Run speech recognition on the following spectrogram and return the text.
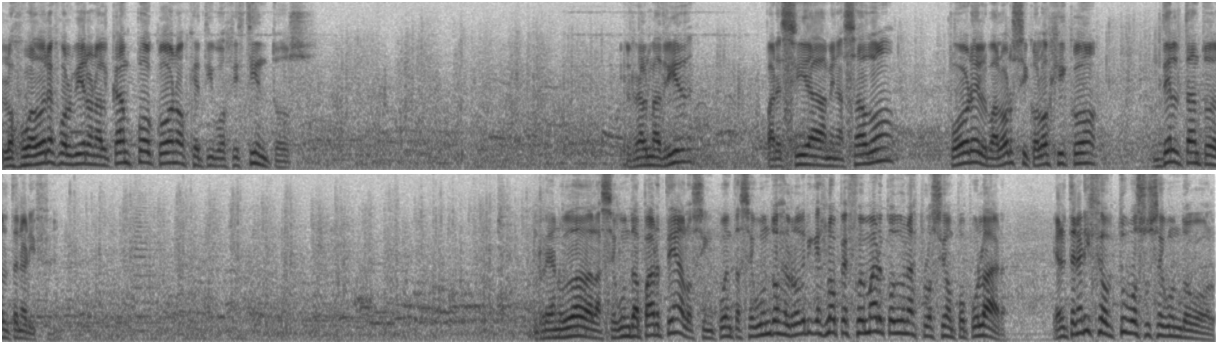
Los jugadores volvieron al campo con objetivos distintos. El Real Madrid parecía amenazado por el valor psicológico del tanto del Tenerife. Reanudada la segunda parte, a los 50 segundos, el Rodríguez López fue marco de una explosión popular. El Tenerife obtuvo su segundo gol.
